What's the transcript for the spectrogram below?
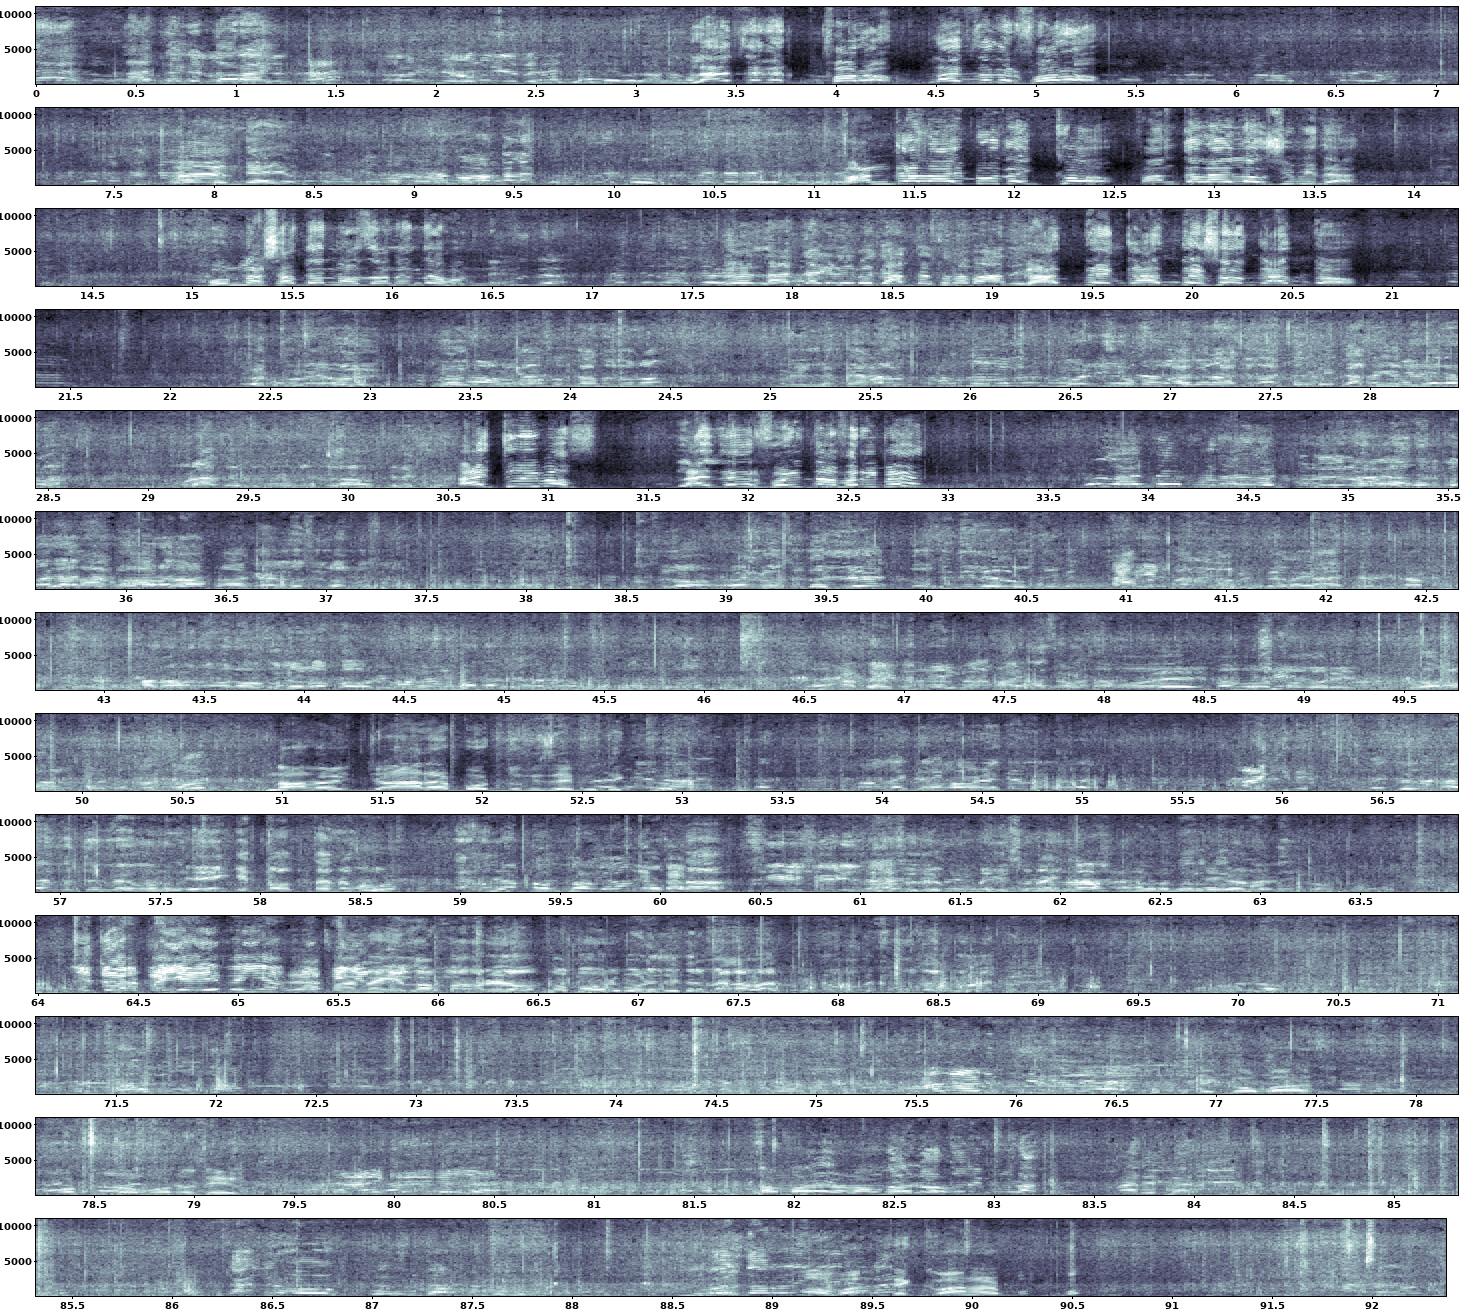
লাইফ জ্যাকেট ফরো লাইফ জ্যাকেট ফরো। ফাঙ্কা লাইব দেখো ফাঙ্কা লাইলে অসুবিধা। ফোন না সাঁতার না জানেন তো ফোন নিয়ে এ লাইব্রেরি দিবে গাদ দেছ না বাদে গাদ দে গাদ দে। সব গাদ দো এই তুই ফরিত না ফারিবে না আর বোর্ড ডুবি যাবি দেখো তত্তা না বল তত্তা শুধু ঘুমে কিছু নাই হরে লো লম্বা হরে বলে দিতে মেলা মার এটা বলতে সুন্দর করে রাখবে দেখো বাস কত বড় দেব আবার দেখো আনার ব- ব- সাঁতার না জানে দেখবি এই লসি মেলা মার লম্বা হরে দিতে আবার লসি মেলা মার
